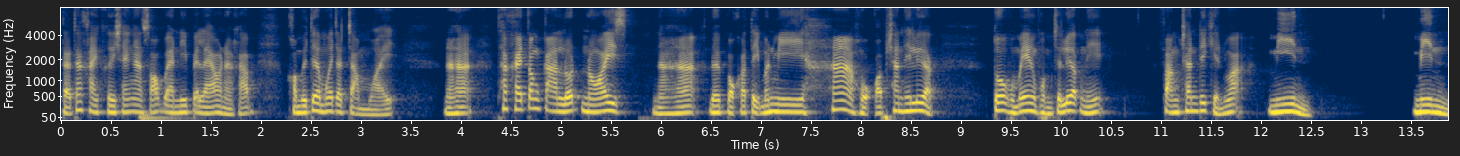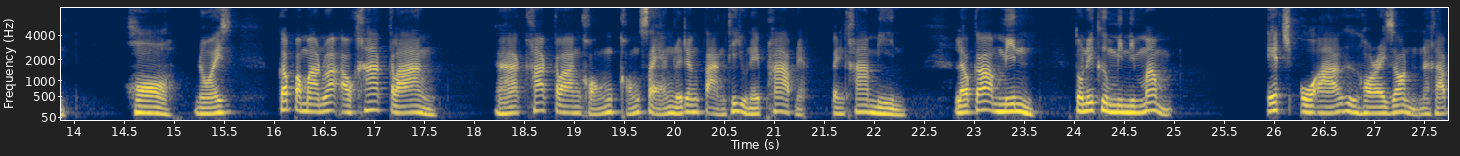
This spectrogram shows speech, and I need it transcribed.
แต่ถ้าใครเคยใช้งานซอฟต์แวร์นี้ไปแล้วนะครับ คอมพิวเตอร์มันก็จะจำไว้นะฮะ ถ้าใครต้องการลด noise นะฮะ โดยปกติมันมี 5-6ออปชันให้เลือก ตัวผมเองผมจะเลือกนี้ ฟังก์ชันที่เขียนว่า mean min hall noise ก็ประมาณว่าเอาค่ากลางนะฮะ ค่ากลางของของแสงหรือต่างๆ ที่อยู่ในภาพเนี่ยเป็นค่า mean แล้วก็ min ตรงนี้คือ minimum HOR ก็คือ horizon นะครับ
